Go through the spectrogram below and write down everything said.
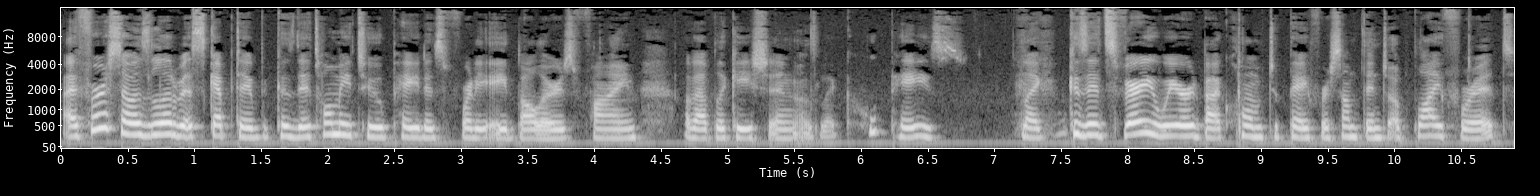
at first, I was a little bit skeptic because they told me to pay this forty-eight dollars fine of application. I was like, "Who pays?" Like, because it's very weird back home to pay for something to apply for it,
